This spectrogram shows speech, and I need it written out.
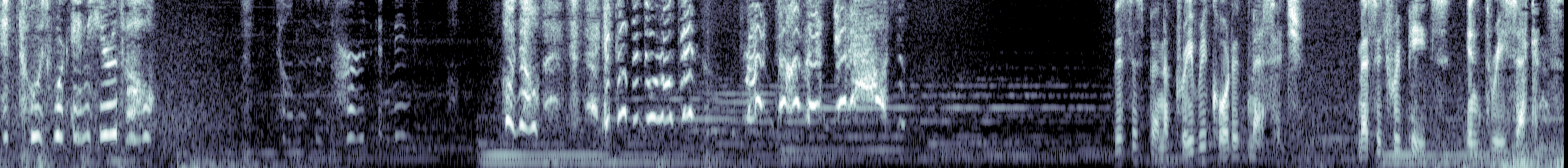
It knows we're in here, though. Thomas is hurt It needs. Oh no! It got the door open! Run, Thomas! Get out! This has been a pre recorded message. Message repeats in three seconds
